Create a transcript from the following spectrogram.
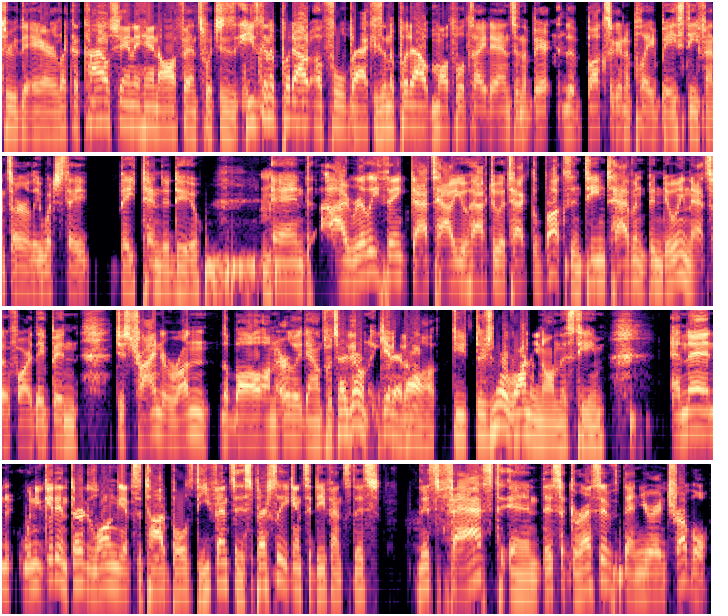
through the air, like a Kyle Shanahan offense, which is he's going to put out a fullback, he's going to put out multiple tight ends, and the Bear, the Bucs are going to play base defense early, which they they tend to do. Mm-hmm. And I really think that's how you have to attack the Bucs. And teams haven't been doing that so far. They've been just trying to run the ball on early downs, which I don't get at all. There's no running on this team. And then when you get in third and long against the Todd Bowles defense, especially against a defense this this fast and this aggressive, then you're in trouble.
